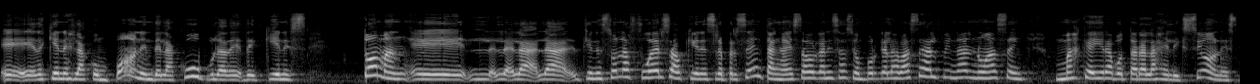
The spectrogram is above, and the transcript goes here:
eh, de quienes la componen, de la cúpula, de, de quienes toman eh, la, quienes son la fuerza o quienes representan a esa organización, porque las bases al final no hacen más que ir a votar a las elecciones.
